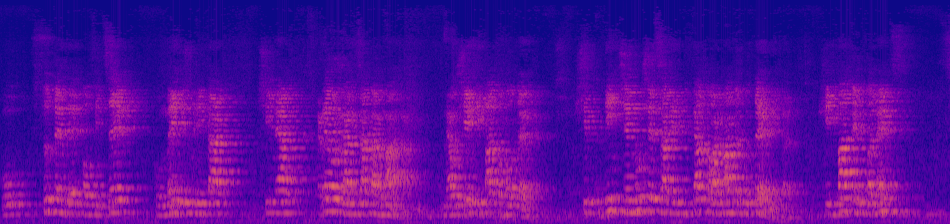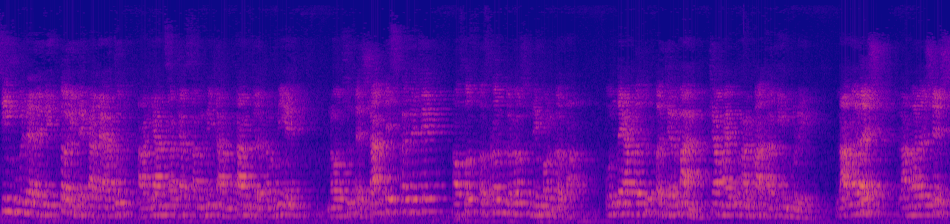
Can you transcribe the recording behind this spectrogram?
cu sute de ofițeri, cu medici militari și ne-au reorganizat armata. Ne-au și echipat-o modern. Și din cenușe s-a ridicat o armată puternică. Și bate în păneți singurele victorii pe care a avut alianța aceasta numită Antantă în 1917 au fost pe frontul nostru din Moldova, unde i-a bătut pe germani, cea mai bună armată a timpului, la Mărăș, la Mărășești,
